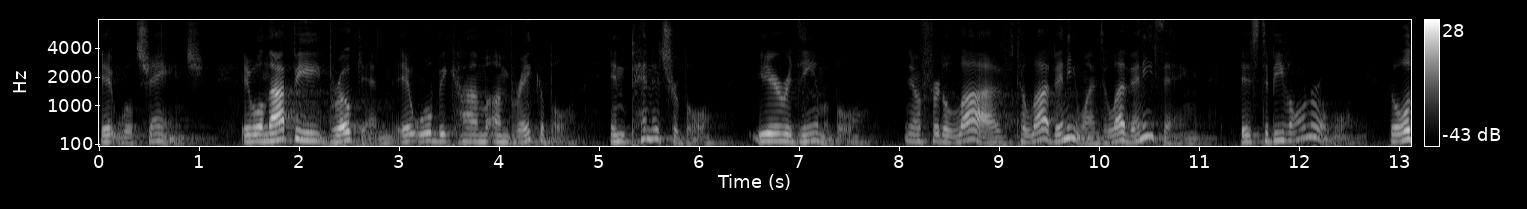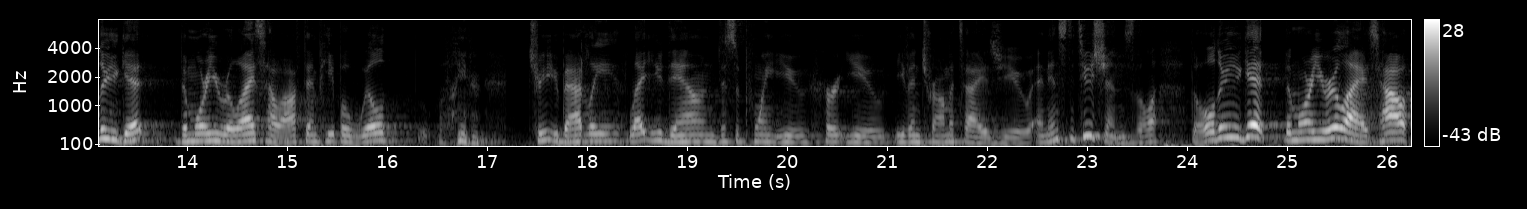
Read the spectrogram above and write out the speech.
it will change it will not be broken, it will become unbreakable, impenetrable, irredeemable. You know, for to love, to love anyone, to love anything, is to be vulnerable. The older you get, the more you realize how often people will you know, treat you badly, let you down, disappoint you, hurt you, even traumatize you. And institutions, the, the older you get, the more you realize how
